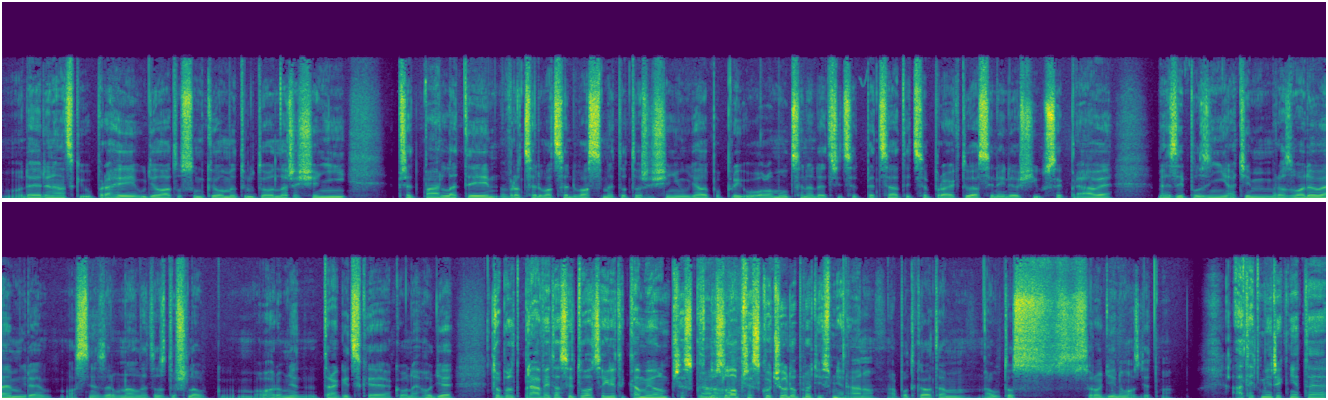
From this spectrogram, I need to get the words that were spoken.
D11 u Prahy udělat 8 kilometrů tohohle řešení, před pár lety, v roce 22 jsme toto řešení udělali poprvé u Olomouce na D35 a teď se projektuje asi nejdelší úsek právě mezi Pozní a tím Rozvadovem, kde vlastně zrovna letos došlo k ohromně tragické jako nehodě. To byl právě ta situace, kdy ten kamion přesko- ano. doslova přeskočil do protisměru. Ano, a potkal tam auto s, s rodinou a s dětma. A teď mi řekněte,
